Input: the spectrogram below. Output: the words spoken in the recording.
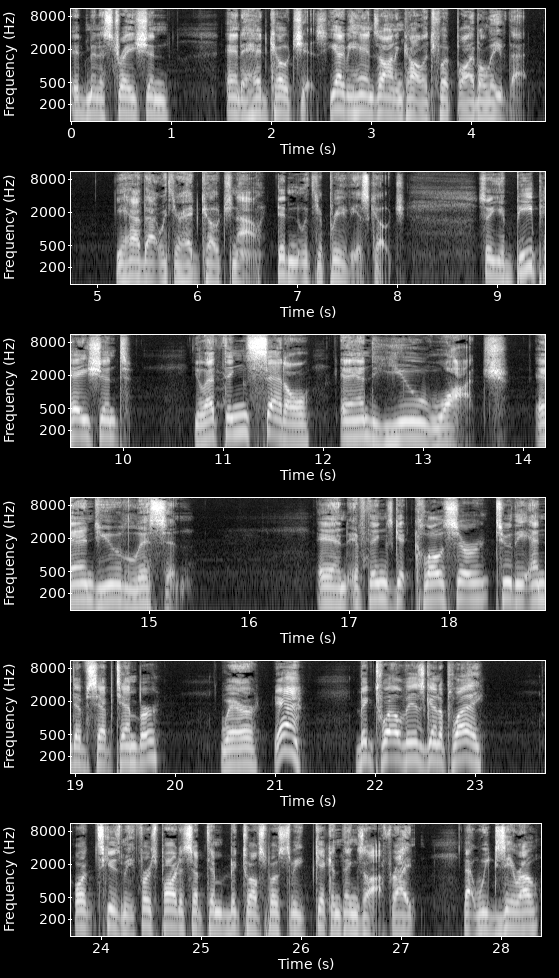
administration and a head coach is. You got to be hands on in college football. I believe that. You have that with your head coach now. Didn't with your previous coach. So you be patient, you let things settle, and you watch and you listen. And if things get closer to the end of September, where, yeah, Big 12 is going to play, or excuse me, first part of September, Big 12 is supposed to be kicking things off, right? That week zero.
